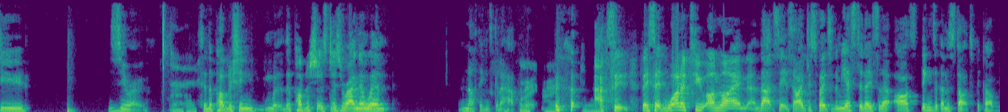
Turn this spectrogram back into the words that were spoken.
to zero. Um, So the publishing, the publishers just rang and went, nothing's going to happen. right, right. Absolutely. They said one or two online and that's it. So I just spoke to them yesterday. So that our things are going to start to pick up,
